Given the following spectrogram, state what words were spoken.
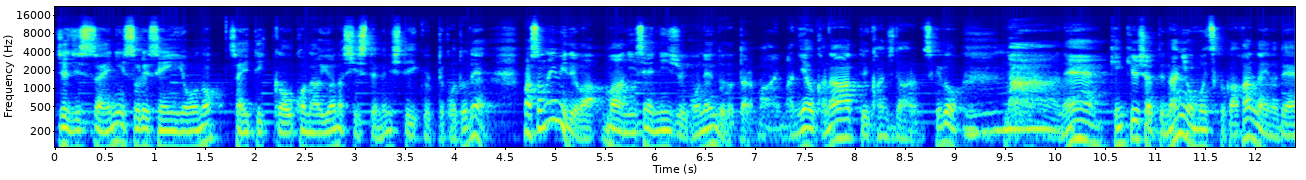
じゃあ実際にそれ専用の最適化を行うようなシステムにしていくってことで、まあその意味では、まあ2025年度だったらまあ間に合うかなっていう感じではあるんですけど、まあね、研究者って何を思いつくかわかんないので、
